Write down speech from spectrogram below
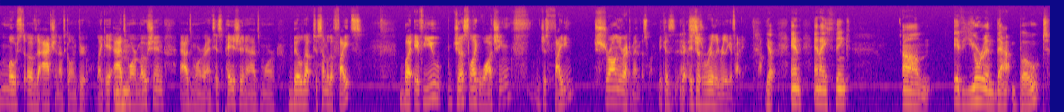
most of the action that's going through. Like it adds Mhm. more motion, adds more anticipation, adds more build up to some of the fights. But if you just like watching, f- just fighting, strongly recommend this one because Yes. it's just really really good fighting. Yep. And and I think um if you're in that boat,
